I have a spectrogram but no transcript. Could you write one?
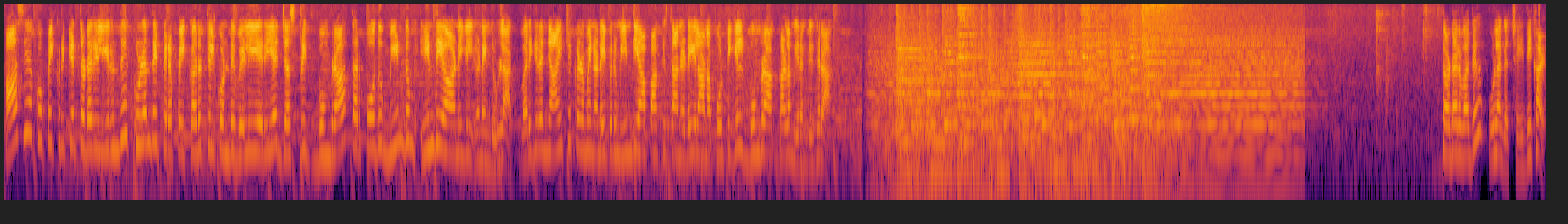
ஆசிய கோப்பை கிரிக்கெட் தொடரில் இருந்து குழந்தை பிறப்பை கருத்தில் கொண்டு வெளியேறிய ஜஸ்பிரித் பும்ரா தற்போது மீண்டும் இந்திய அணியில் இணைந்துள்ளார். வருகிற ஞாயிற்றுக்கிழமை நடைபெறும் இந்தியா பாகிஸ்தான் இடையிலான போட்டியில் பும்ரா களம் இறங்குகிறார். தொடர்வது உலக செய்திகள்.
